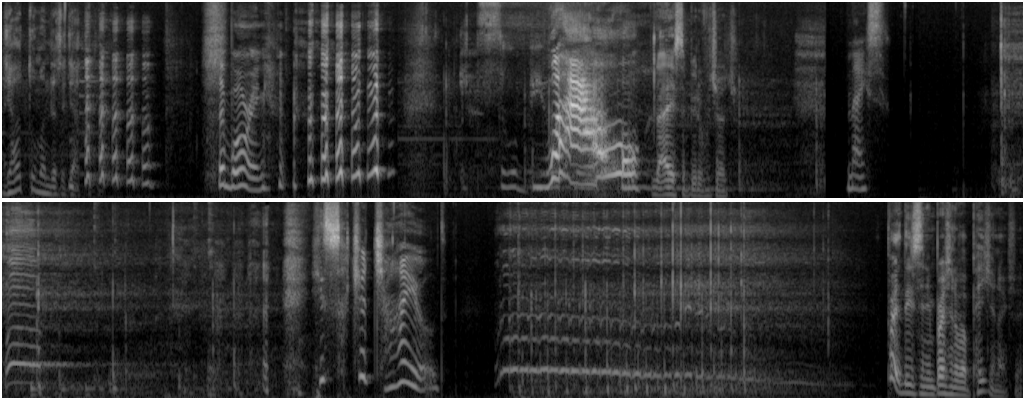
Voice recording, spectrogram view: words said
so boring. it's so beautiful. Wow. That is a beautiful church. Nice. He's such a child. Pretty decent impression of a pigeon, actually.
